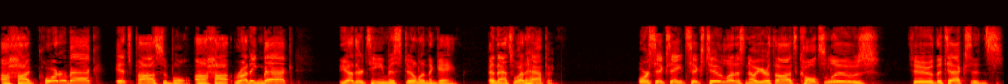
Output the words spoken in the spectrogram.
A hot quarterback, it's possible. A hot running back, the other team is still in the game, and that's what happened. Four six eight six two. Let us know your thoughts. Colts lose to the Texans,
